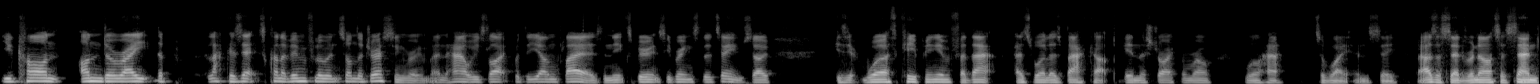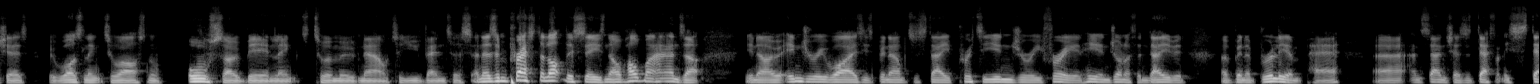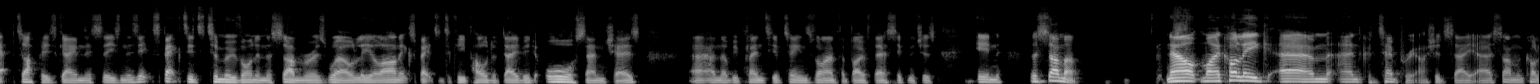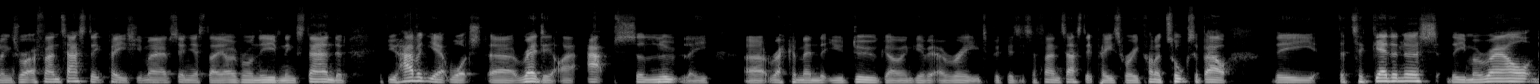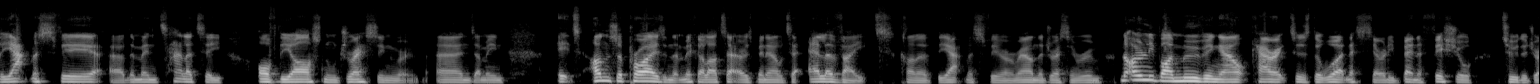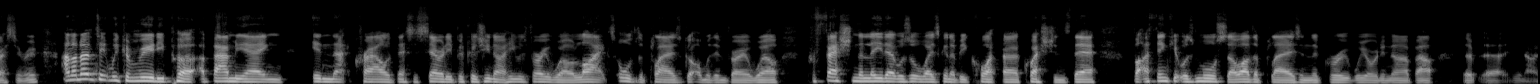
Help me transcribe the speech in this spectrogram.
you can't underrate the Lacazette's kind of influence on the dressing room and how he's like with the young players and the experience he brings to the team. So, is it worth keeping him for that as well as backup in the striking role? We'll have to wait and see. But as I said, Renato Sanches, who was linked to Arsenal, also being linked to a move now to Juventus and has impressed a lot this season. I'll hold my hands up. You know, injury wise, he's been able to stay pretty injury free. And he and Jonathan David have been a brilliant pair. Uh, and Sanches has definitely stepped up his game this season. Is expected to move on in the summer as well. Lille aren't expected to keep hold of David or Sanches. Uh, and there'll be plenty of teams vying for both their signatures in the summer. Now, my colleague um, and contemporary, I should say, uh, Simon Collins, wrote a fantastic piece you may have seen yesterday over on the Evening Standard. If you haven't yet watched, uh, read it, I absolutely uh, recommend that you do go and give it a read because it's a fantastic piece where he kind of talks about the the togetherness, the morale, the atmosphere, uh, the mentality of the Arsenal dressing room. And I mean, it's unsurprising that Mikel Arteta has been able to elevate kind of the atmosphere around the dressing room, not only by moving out characters that weren't necessarily beneficial to the dressing room. And I don't think we can really put Aubameyang in that crowd necessarily because you know he was very well liked. All the players got on with him very well. Professionally, there was always going to be quite uh, questions there, but I think it was more so other players in the group we already know about. The, uh, you know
